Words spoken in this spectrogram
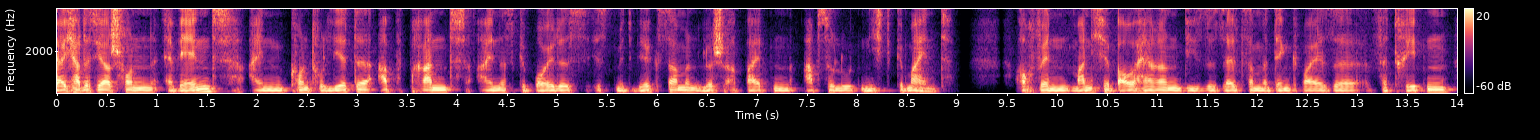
Ja, ich hatte es ja schon erwähnt, ein kontrollierter Abbrand eines Gebäudes ist mit wirksamen Löscharbeiten absolut nicht gemeint. Auch wenn manche Bauherren diese seltsame Denkweise vertreten,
